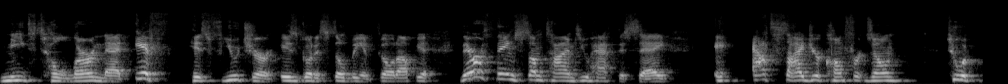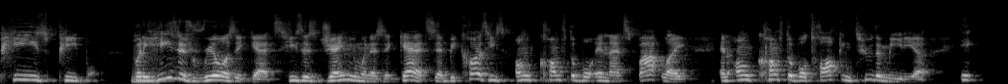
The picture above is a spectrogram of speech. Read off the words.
needs to learn that if his future is going to still be in Philadelphia, there are things sometimes you have to say eh, outside your comfort zone to appease people but mm-hmm. he's as real as it gets. He's as genuine as it gets. And because he's uncomfortable in that spotlight and uncomfortable talking to the media, he,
